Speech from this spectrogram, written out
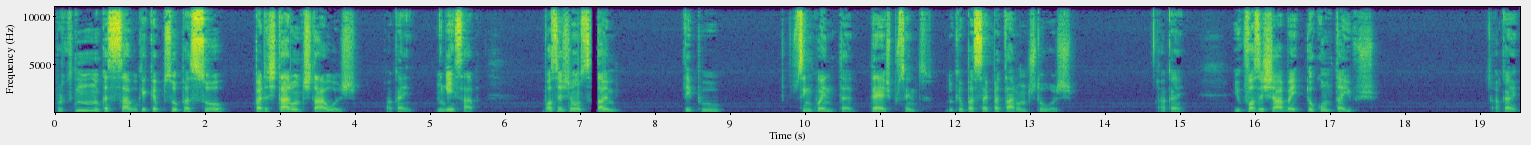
Porque nunca se sabe o que é que a pessoa passou para estar onde está hoje. Ok? Ninguém sabe. Vocês não sabem, tipo, 50, 10% do que eu passei para estar onde estou hoje. Ok? E o que vocês sabem, eu contei-vos. Ok?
